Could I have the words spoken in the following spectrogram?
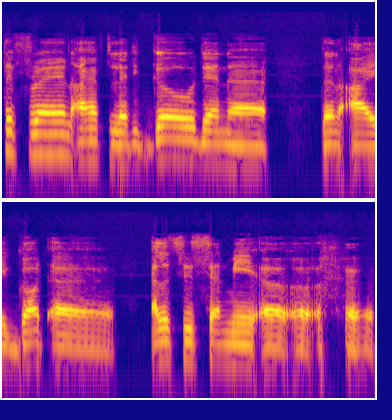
different. I have to let it go. Then, uh, then I got uh, Alesis sent me a, a,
